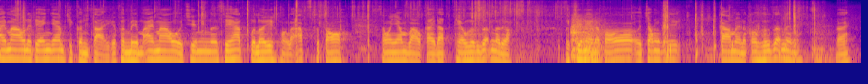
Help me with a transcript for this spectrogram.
iMount này thì anh em chỉ cần tải cái phần mềm iMount ở trên CH Play hoặc là App Store. Xong anh em vào cài đặt theo hướng dẫn là được. Ở trên này nó có ở trong cái cam này nó có hướng dẫn này, này. đấy.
